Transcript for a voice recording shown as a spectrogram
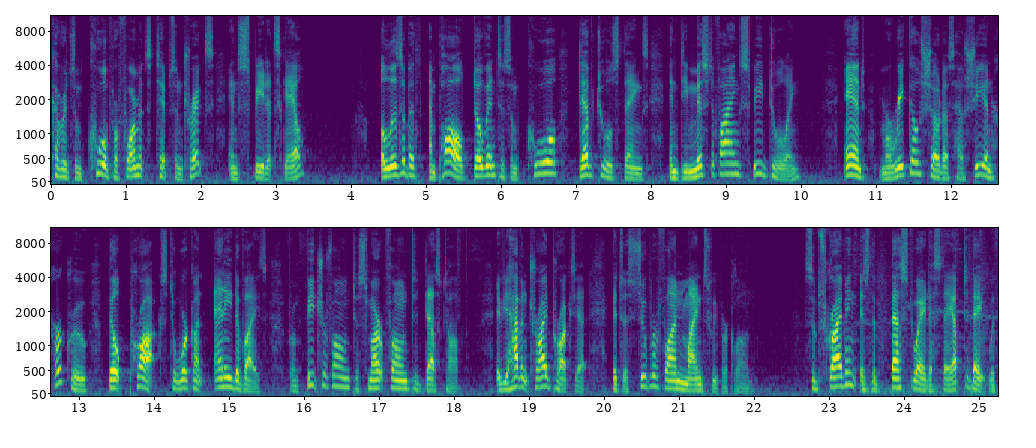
covered some cool performance tips and tricks in Speed at Scale. Elizabeth and Paul dove into some cool DevTools things in demystifying speed tooling. And Mariko showed us how she and her crew built Proxx to work on any device, from feature phone to smartphone to desktop. If you haven't tried Proxx yet, it's a super fun Minesweeper clone. Subscribing is the best way to stay up to date with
